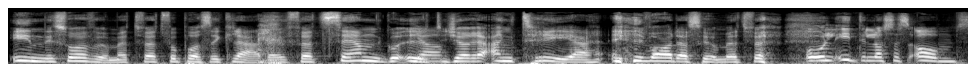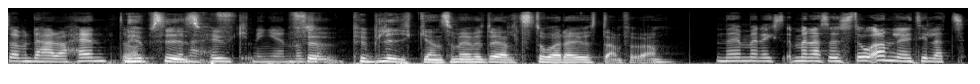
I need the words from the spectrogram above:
In i sovrummet för att få på sig kläder. För att sen gå ut, Ja. göra entré i vardagsrummet för, Och inte låtsas om som det här har hänt då. Nej, precis. Den här hukningen och så. för publiken som eventuellt står där utanför. Va? Nej men, men alltså en stor anledning till att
